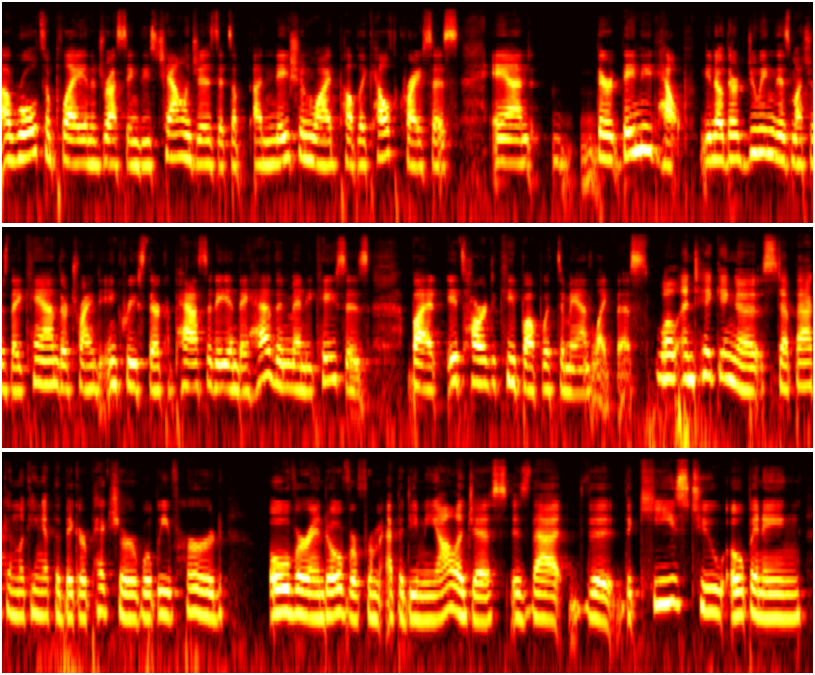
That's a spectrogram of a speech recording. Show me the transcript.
a role to play in addressing these challenges. It's a, a nationwide public health crisis, and they they need help. You know, they're doing as much as they can. They're trying to increase their capacity, and they have in many cases. But it's hard to keep up with demand like this. Well, and taking a step back and looking at the bigger picture, what we've heard over and over from epidemiologists is that the the keys to opening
